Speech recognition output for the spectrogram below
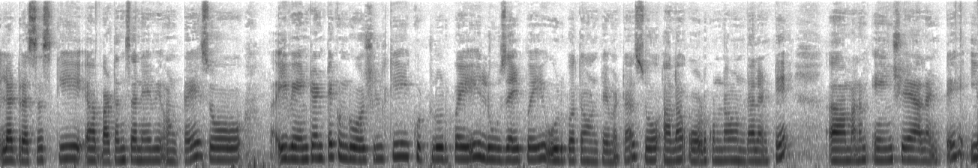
ఇలా డ్రెస్సెస్కి బటన్స్ అనేవి ఉంటాయి. సో ఇవి ఏంటంటే కొన్ని రోజులకి కుట్లు ఊడిపోయి లూజ్ అయిపోయి ఊడిపోతూ ఉంటాయి అన్నమాట సో అలా ఊడకుండా ఉండాలంటే మనం ఏం చేయాలంటే ఈ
